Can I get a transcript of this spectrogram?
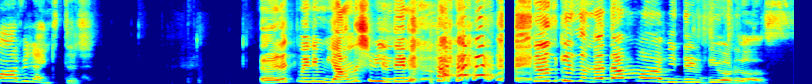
mavi renktir. Öğretmenim yanlış bildiğini. Göz gözü neden mavidir diyoruz.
